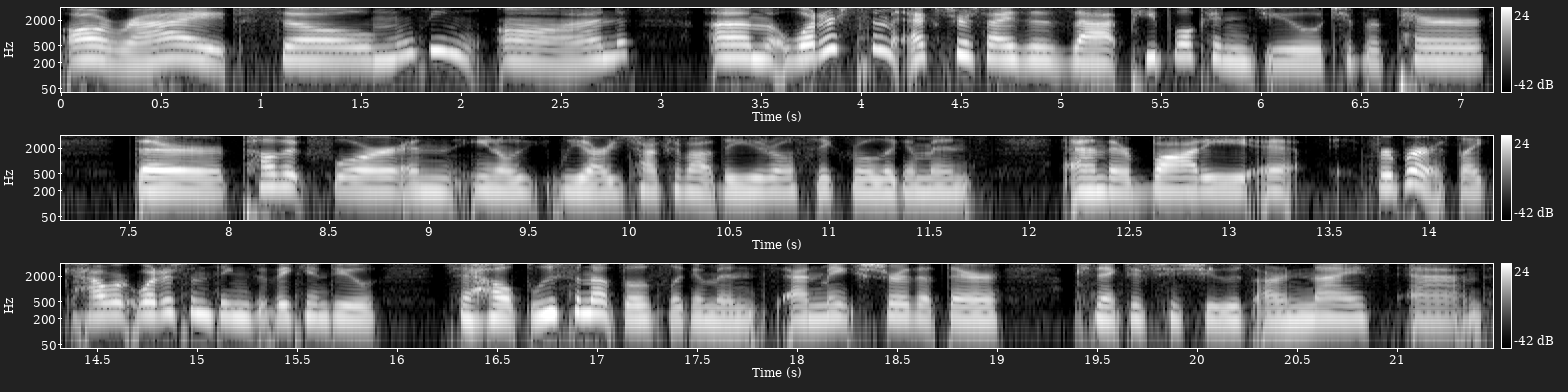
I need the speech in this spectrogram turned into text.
All right. So moving on, um, what are some exercises that people can do to prepare their pelvic floor? And you know, we already talked about the uterosacral ligaments and their body eh, for birth. Like, how? are- What are some things that they can do to help loosen up those ligaments and make sure that their connective tissues are nice and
